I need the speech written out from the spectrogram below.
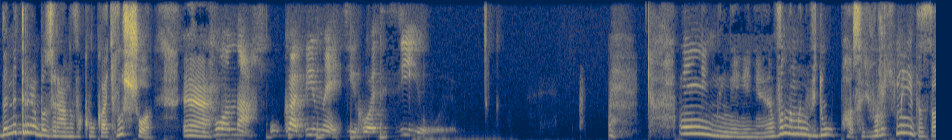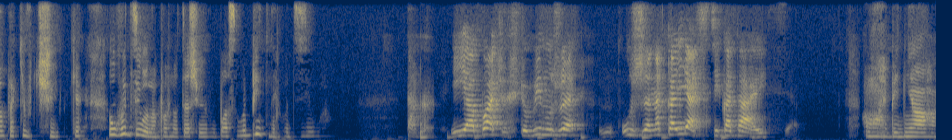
да- не треба зрано викликати, ви що? Е, Вона у кабінеті Годзіли. ні, ні, ні, ні, ні. Вона мене відлупасить, ви розумієте, за такі вчинки. Годзіла, напевно, теж відлупасила, бідний Годзіла. Так, і я бачу, що він уже, уже на колясці катається. Ой, бідняга.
